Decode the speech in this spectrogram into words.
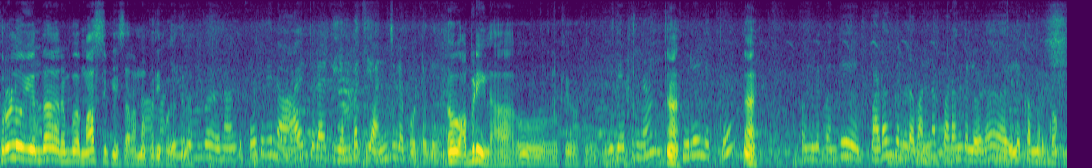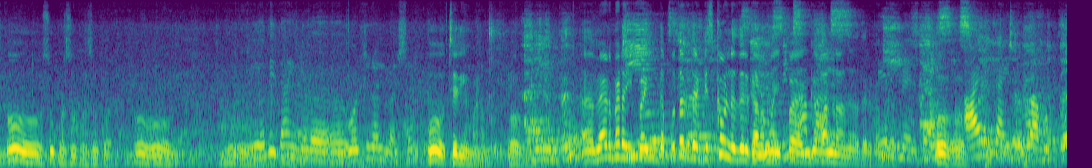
குரலோவியம் தான் ரொம்ப மாஸ்டர் பீஸா நம்ம பதிப்பகத்தில்? ரொம்ப நாங்க போட்டதே நான் ஆயிரத்தி தொள்ளாயிரத்தி எண்பத்தி அஞ்சுல போட்டது. ஓ அப்படிங்களா? ஓ ஓகே ஓகே ஓகே இது எப்படின்னா. குரலுக்கு உங்களுக்கு வந்து படங்களோட வண்ண படங்களோட விளக்கம் இருக்கும். ஓ சூப்பர் சூப்பர் சூப்பர். ஓ ஓ. இது வந்து இதான் எங்களோட ஒரிஜினல் ஓ சரிங்க மேடம். ஓ. மேடம் மேடம் இப்போ இந்த புத்தகத்தை டிஸ்கவுண்ட் எது இருக்கா? நம்ம இப்போ இங்கே வாங்கினா அது இருக்கா? ஓ ஓ. ஆயிரத்தி ஐநூறுரூவா புக்கு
